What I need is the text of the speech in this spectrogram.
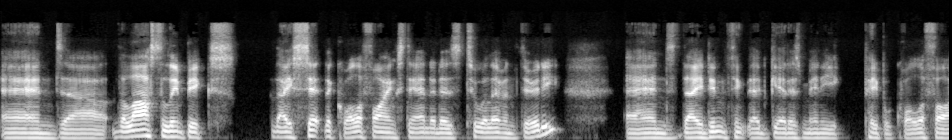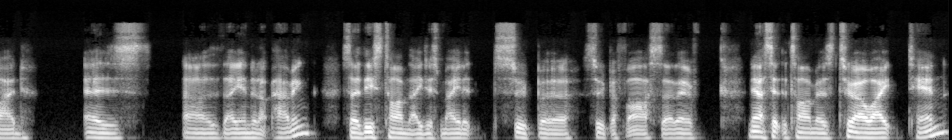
And uh, the last Olympics, they set the qualifying standard as 211.30, and they didn't think they'd get as many people qualified as uh, they ended up having. So this time they just made it super super fast. So they've now set the time as 208.10,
